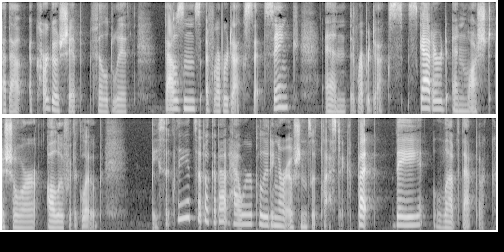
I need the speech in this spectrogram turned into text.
about a cargo ship filled with thousands of rubber ducks that sank, and the rubber ducks scattered and washed ashore all over the globe. Basically, it's a book about how we're polluting our oceans with plastic, but they love that book.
